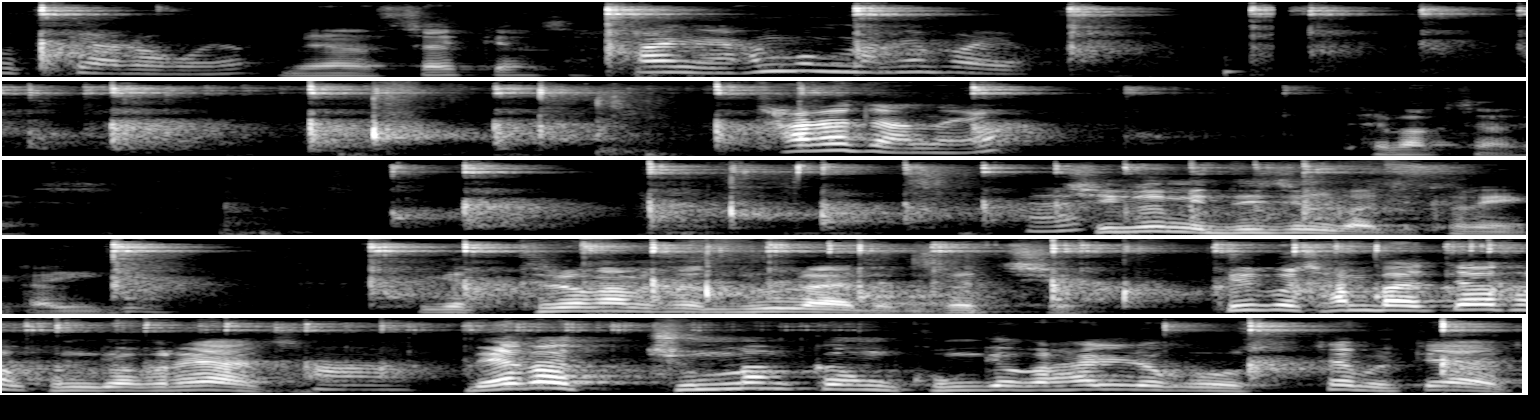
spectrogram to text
어떻게 하라고요? 내가 짧게 하자 아니 한 번만 해봐요. 잘하지 않아요? 대박 잘했어 응? 지금이 늦은 거지 그러니까 이게 이게 들어가면서 눌러야 되는 그렇지 그리고 잔발 떼어서 공격을 해야지 아, 내가 준 만큼 공격을 하려고 스텝을 떼야지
